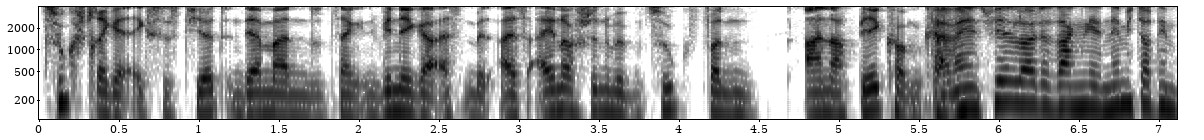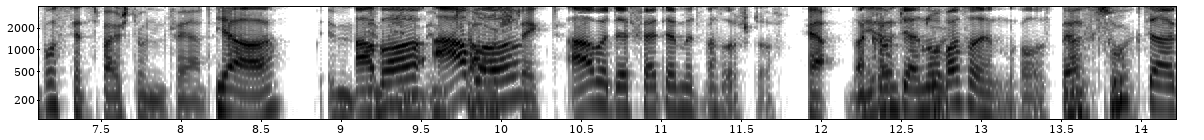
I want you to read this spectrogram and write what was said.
Zugstrecke existiert, in der man sozusagen in weniger als, mit, als einer Stunde mit dem Zug von A nach B kommen Da kann. werden jetzt viele Leute sagen, dann nehme ich doch den Bus, der zwei Stunden fährt. ja, Im- aber, im- im aber, steckt. aber der fährt ja mit Wasserstoff. Ja, Da nee, kommt ja nur cool. Wasser hinten raus. Beim Zug, cool. da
